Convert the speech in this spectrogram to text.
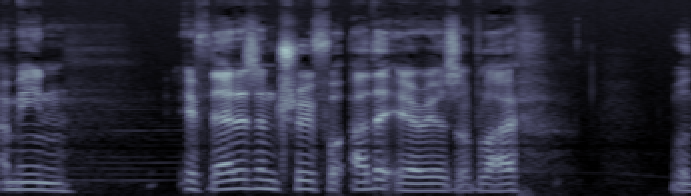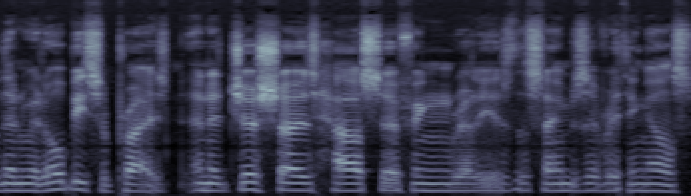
I mean, if that isn't true for other areas of life, well, then we'd all be surprised. And it just shows how surfing really is the same as everything else.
